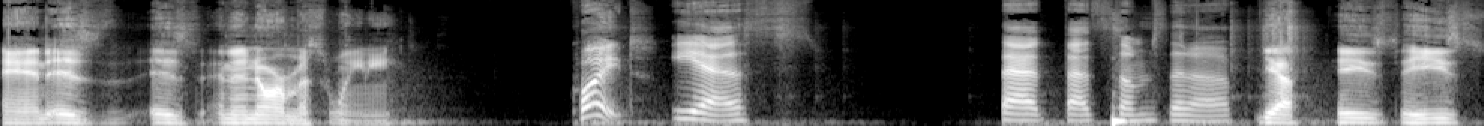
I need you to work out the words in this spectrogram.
and is is an enormous weenie. Quite. yes, that that sums it up. Yeah, he's he's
